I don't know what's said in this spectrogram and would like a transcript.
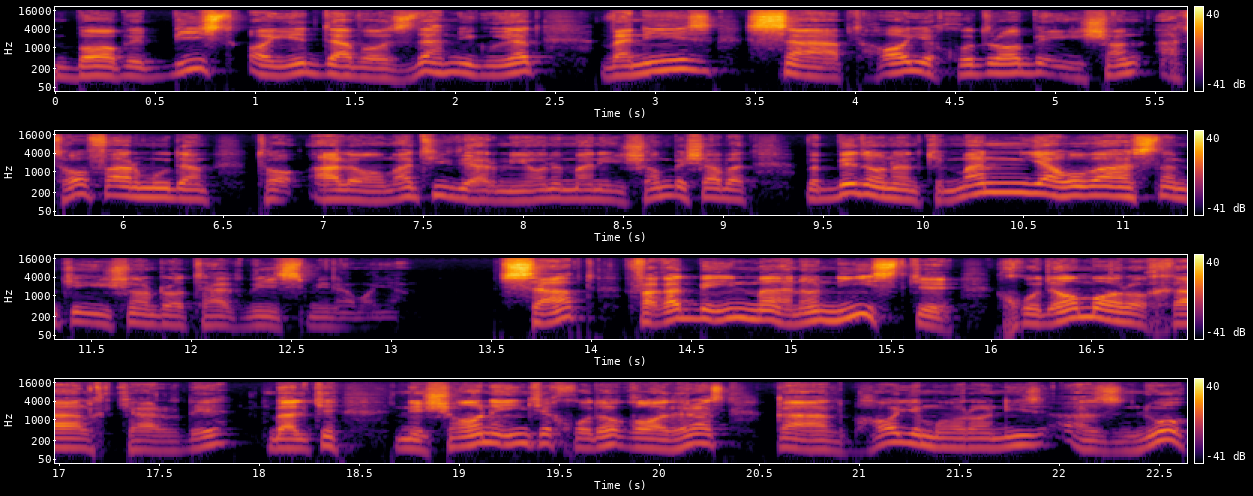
باب 20 آیه 12 می‌گوید و نیز سبت های خود را به ایشان عطا فرمودم تا علامتی در میان من ایشان بشود و بدانند که من یهوه هستم که ایشان را تقدیس می نمایم سبت فقط به این معنا نیست که خدا ما را خلق کرده بلکه نشان اینکه خدا قادر است قلبهای ما را نیز از نو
